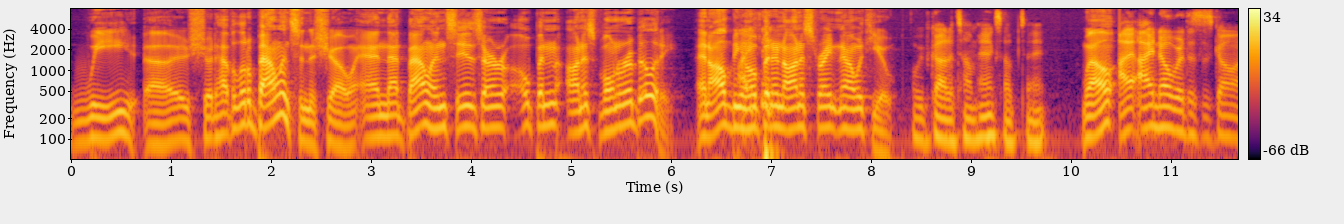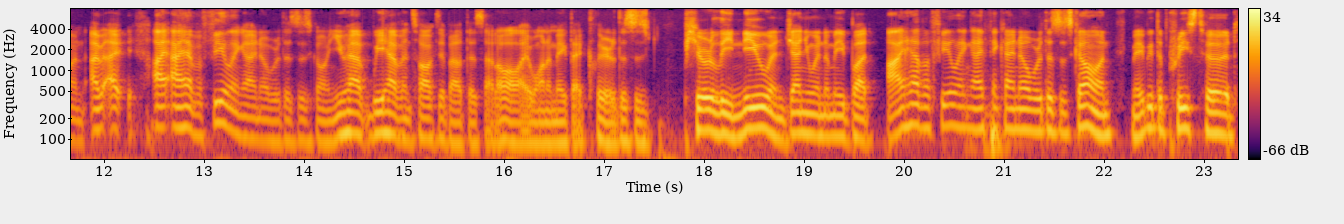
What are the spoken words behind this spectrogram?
we uh, should have a little balance in the show, and that balance is our open, honest vulnerability. And I'll be I open and honest right now with you. We've got a Tom Hanks update. Well, I, I know where this is going. I, I I have a feeling I know where this is going. You have we haven't talked about this at all. I want to make that clear. This is purely new and genuine to me, but I have a feeling I think I know where this is going. Maybe the priesthood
